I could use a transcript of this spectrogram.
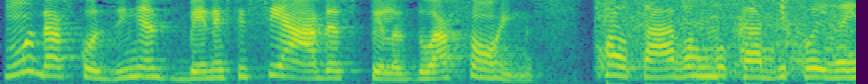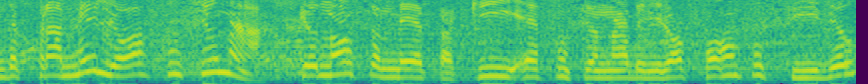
uma das cozinhas beneficiadas pelas doações. Faltava um bocado de coisa ainda para melhor funcionar, porque a nossa meta aqui é funcionar da melhor forma possível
